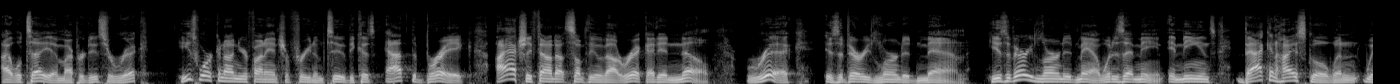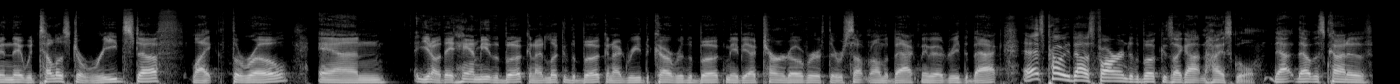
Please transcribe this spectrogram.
I will tell you, my producer Rick, he's working on your financial freedom too, because at the break, I actually found out something about Rick I didn't know. Rick is a very learned man. He is a very learned man. What does that mean? It means back in high school when when they would tell us to read stuff like Thoreau and you know, they'd hand me the book and I'd look at the book and I'd read the cover of the book. Maybe I'd turn it over if there was something on the back. Maybe I'd read the back. And that's probably about as far into the book as I got in high school. That, that was kind of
